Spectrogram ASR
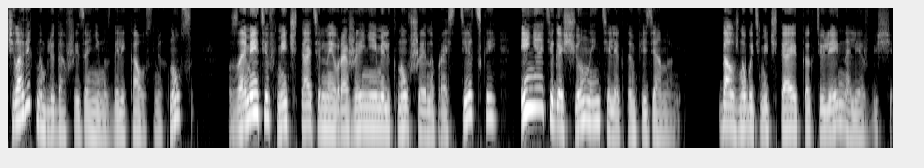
Человек, наблюдавший за ним издалека, усмехнулся, заметив мечтательное выражение, мелькнувшее на простецкой и неотягощенной интеллектом физиономии. Должно быть, мечтает, как тюлень на лежбище.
